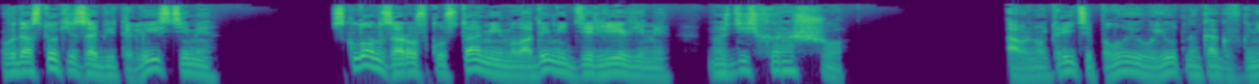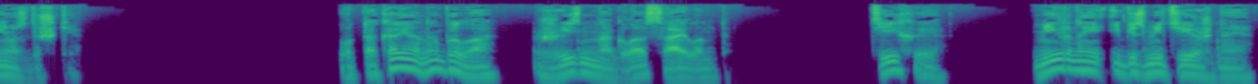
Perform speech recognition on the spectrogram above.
Водостоки забиты листьями, склон зарос кустами и молодыми деревьями, но здесь хорошо. А внутри тепло и уютно, как в гнездышке. Вот такая она была, жизнь на Глаз-Айленд. Тихая, мирная и безмятежная,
